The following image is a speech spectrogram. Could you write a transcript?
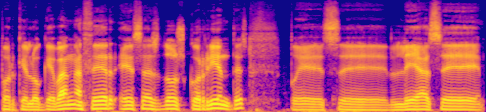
porque lo que van a hacer esas dos corrientes, pues eh, léase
